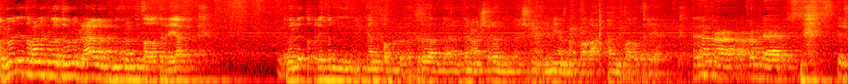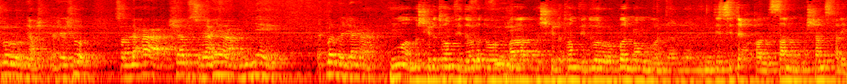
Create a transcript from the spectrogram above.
ألمانيا طبعا أكبر دولة بالعالم مثلا في طاقه الرياح. تولد تقريبا كان قبل فترة 2010 20% من الطاقة حقا من طاقة الرياح. الآن قبل ست شهور 10 شهور صلحها شمس صناعيه من أكبر من الجامعة. هم مشكلتهم في دولة أوروبا مشكلتهم في دول أوروبا أنهم الانتنسيتي حق الصن الشمس قليل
